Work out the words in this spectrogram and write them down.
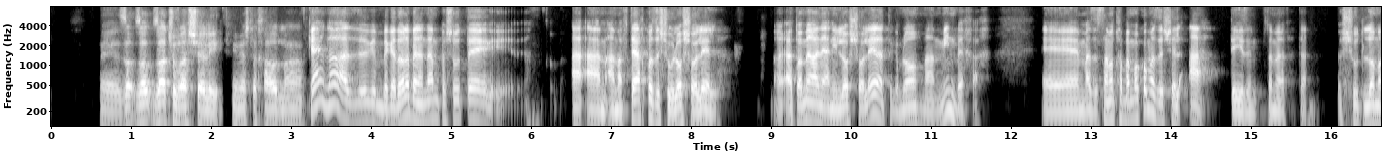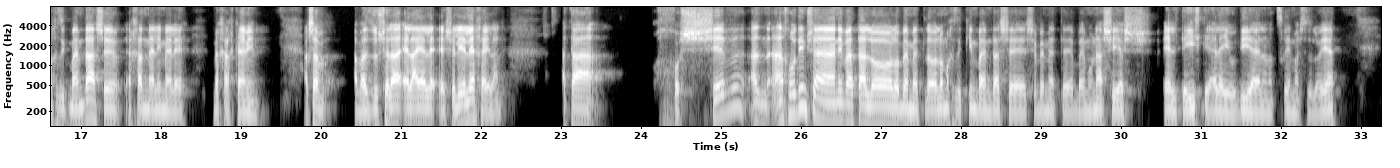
Uh, זו, זו, זו התשובה שלי, אם יש לך עוד מה... כן, לא, אז בגדול הבן אדם פשוט, uh, המפתח פה זה שהוא לא שולל. אתה אומר, אני, אני לא שולל, אתה גם לא מאמין בהכרח. Um, אז זה שם אותך במקום הזה של אה-תאיזם, זאת אומרת, אתה פשוט לא מחזיק בעמדה שאחד מהאלים האלה בהכרח קיימים. עכשיו, אבל זו שאלה אליי, שלי אליך, אילן. אתה חושב, אנחנו יודעים שאני ואתה לא, לא באמת, לא, לא מחזיקים בעמדה ש, שבאמת, אה, באמונה שיש אל תאיסטי, אל היהודי, אל הנוצרי, מה שזה לא יהיה.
